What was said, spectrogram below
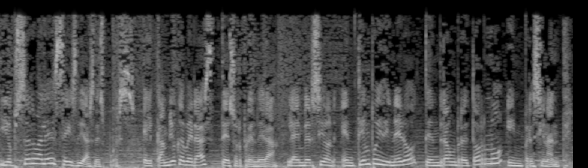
y obsérvale seis días después. El cambio que verás te sorprenderá. La inversión en tiempo y dinero tendrá un retorno impresionante.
